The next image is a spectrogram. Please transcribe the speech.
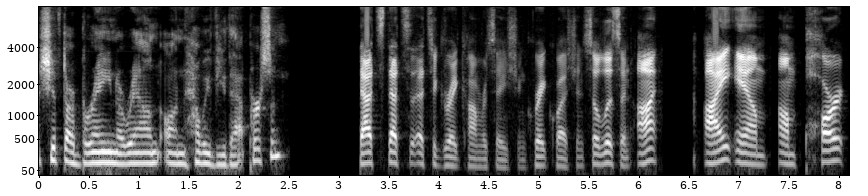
shift our brain around on how we view that person? That's that's that's a great conversation. Great question. So listen, I I am I'm part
